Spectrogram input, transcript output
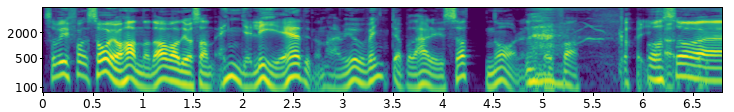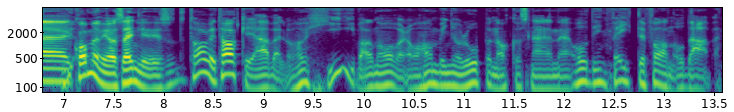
Så vi så jo han, og da var det jo sånn Endelig er det den her! Vi har jo venta på det her i 17 år, eller hva faen. Og så eh, kommer vi oss endelig, så tar vi tak i jævelen og hiver han over, og han begynner å rope noe sånn her Å, din feite faen, å dæven.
